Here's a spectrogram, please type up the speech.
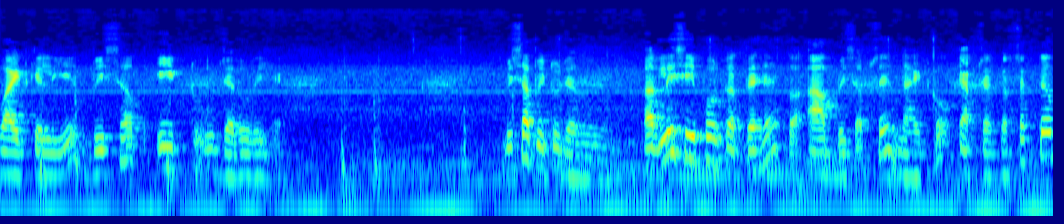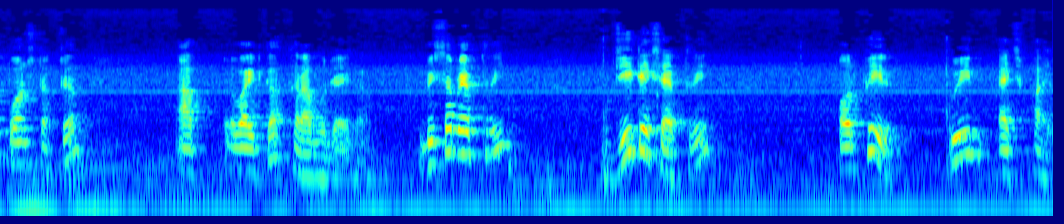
वाइट के लिए, बिशप ई टू ज़रूरी है। बिशप ई टू ज़रूरी है। अर्ली सी फोर करते हैं तो आप बिशप से नाइट को कैप्चर कर सकते हो। पॉन स्ट्रक्चर आप वाइट का खराब हो जाएगा। Bishop F three G takes F three और फिर queen H five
